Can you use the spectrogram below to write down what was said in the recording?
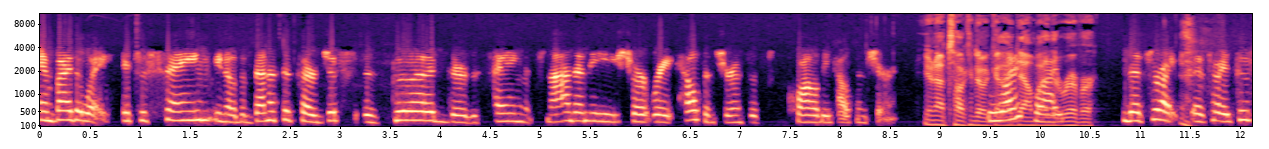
And by the way, it's the same, you know, the benefits are just as good. They're the same. It's not any short rate health insurance, it's quality health insurance. You're not talking to a guy Likewise, down by the river. That's right. That's right. This,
